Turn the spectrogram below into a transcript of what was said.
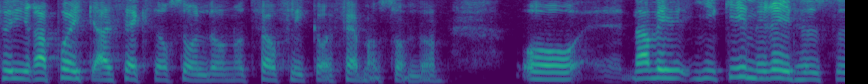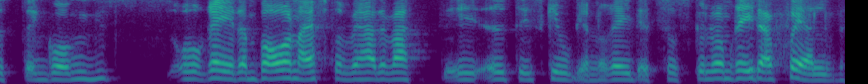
fyra pojkar i sexårsåldern och två flickor i femårsåldern. Och när vi gick in i ridhuset en gång och red en bana efter vi hade varit i, ute i skogen och ridit så skulle de rida själv.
